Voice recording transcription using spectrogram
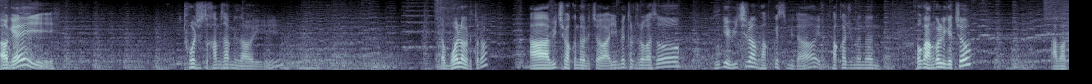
오케이 도와줘서 감사합니다 나으리 나 뭐 하려고 그랬더라? 아 위치 바꾼다 그랬죠 아 인벤토리 들어가서 무기의 위치를 한번 바꾸겠습니다 이렇게 바꿔주면은 버그 안 걸리겠죠? 아마도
